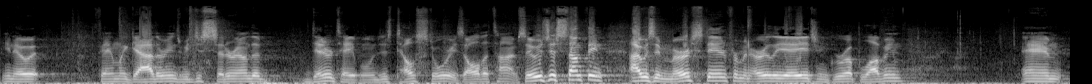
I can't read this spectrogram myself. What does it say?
you know, at family gatherings, we just sit around the dinner table and just tell stories all the time. So it was just something I was immersed in from an early age and grew up loving. And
